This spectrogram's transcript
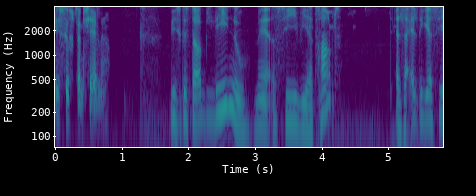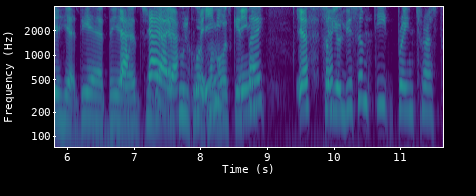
det substantielle. Vi skal stoppe lige nu med at sige, at vi er travlt. Altså alt det, jeg siger her, det er, det er ja. synes ja, ja, ja. jeg, er guldkorn fra vores gæster, enig. ikke? Yes, Som check. jo ligesom dit brain trust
